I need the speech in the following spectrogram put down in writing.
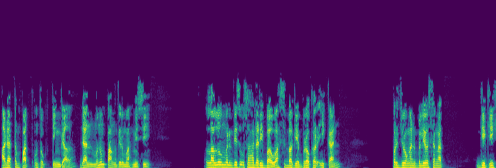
ada tempat untuk tinggal dan menumpang di rumah misi lalu merintis usaha dari bawah sebagai broker ikan. Perjuangan beliau sangat gigih,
